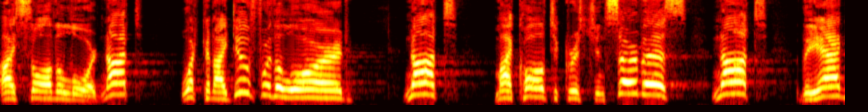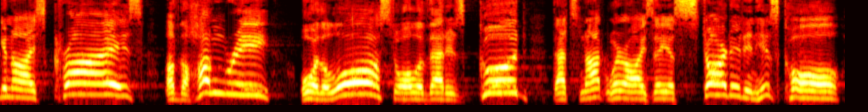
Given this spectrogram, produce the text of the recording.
I saw the Lord. Not what could I do for the Lord? not my call to Christian service, not the agonized cries of the hungry or the lost. All of that is good, That's not where Isaiah started in his call.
